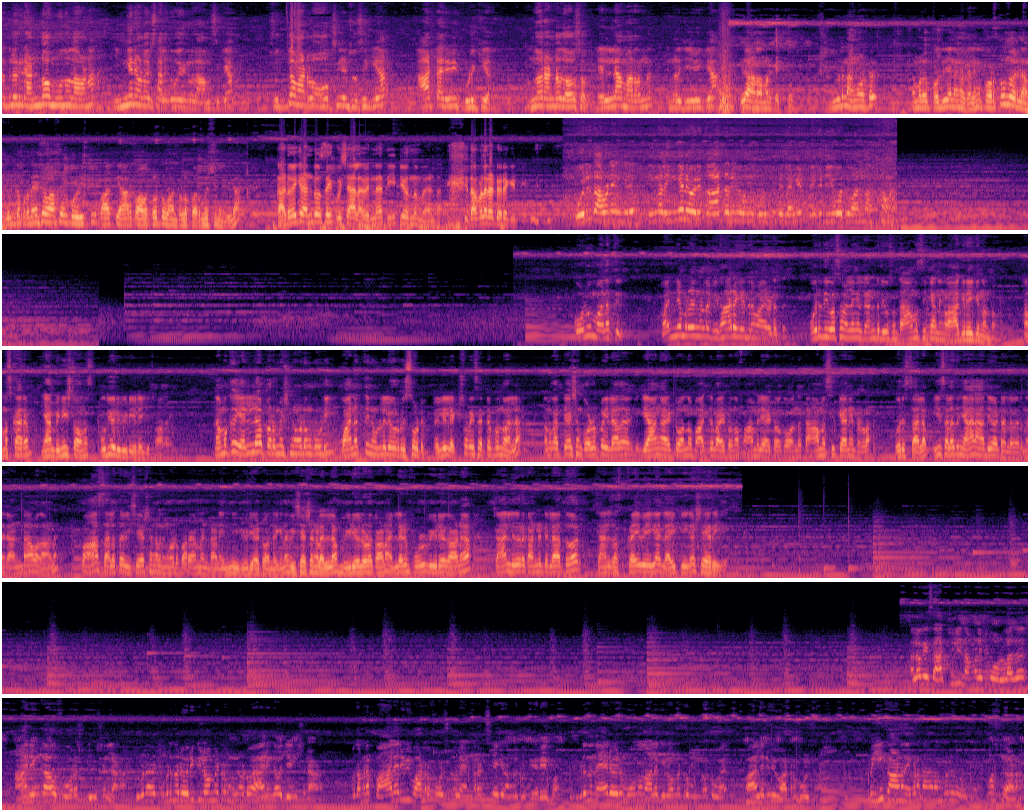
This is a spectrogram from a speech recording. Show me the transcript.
വർഷത്തിൽ ഒരു രണ്ടോ മൂന്നോ തവണ ഇങ്ങനെയുള്ള ഒരു സ്ഥലത്ത് പോയി നിങ്ങൾ താമസിക്കുക. ശുദ്ധമായിട്ടുള്ള ഓക്സിജൻ ശ്വസിക്കുക. കാട്ടരുവി കുളിക്കുക. ഒന്നോ രണ്ടോ ദിവസം എല്ലാം മറന്ന് നിങ്ങൾ ജീവിക്കുക. ഇതാണ് നമ്മുടെ ചെക്ക് പോസ്റ്റ് ഇവിടുന്ന് അങ്ങോട്ട് നമ്മൾ പൊതുജനങ്ങൾക്ക് അല്ലെങ്കിൽ പുറത്തുനിന്ന് വരുന്ന ഇവിടുത്തെ പ്രദേശവാസികൾക്ക് ഒഴിച്ച് ബാക്കി ആർക്കും അകത്തോട്ട് പോകാനുള്ള പെർമിഷൻ ഇല്ല. കടുവയ്ക്ക് രണ്ടു ദിവസത്തേക്ക് കുശാല പിന്നെ തീറ്റിയൊന്നും വേണ്ട. നമ്മളെ രണ്ടുപേരെ കിട്ടി. ഒരു തവണയെങ്കിലും നിങ്ങൾ ഇങ്ങനെ ഒരു കാട്ടരുവി വന്ന് കുളിച്ചിട്ടില്ലെങ്കിൽ നിങ്ങൾക്ക് ജീവിതത്തിൽ വൻ നഷ്ടമാണ്. കൊടും വനത്തിൽ വന്യമൃഗങ്ങളുടെ വിഹാര കേന്ദ്രമായൊരിടത്ത് ഒരു ദിവസം അല്ലെങ്കിൽ രണ്ട് ദിവസം താമസിക്കാൻ നിങ്ങൾ ആഗ്രഹിക്കുന്നുണ്ടോ? നമസ്കാരം ഞാൻ ബിനീഷ് തോമസ്. പുതിയൊരു വീഡിയോയിലേക്ക് സ്വാഗതം. നമുക്ക് എല്ലാ പെർമിഷനോടും കൂടി വനത്തിനുള്ളിൽ ഒരു റിസോർട്ടിൽ വലിയ ലക്ഷറി സെറ്റപ്പ് ഒന്നും അല്ല. നമുക്ക് അത്യാവശ്യം കുഴപ്പമില്ലാതെ ഗ്യാങ് ആയിട്ട് വന്നോ ബാച്ചലർ ആയിട്ട് വന്നോ ഫാമിലി ആയിട്ടോ ഒക്കെ വന്ന് താമസിക്കാനായിട്ടുള്ള ഒരു സ്ഥലം. ഈ സ്ഥലത്ത് ഞാൻ ആദ്യമായിട്ടല്ല വരുന്നത് രണ്ടാമതാണ്. അപ്പോൾ ആ സ്ഥലത്തെ വിശേഷങ്ങൾ നിങ്ങളോട് പറയാൻ വേണ്ടിയിട്ടാണ് ഇന്ന് ഈ വീഡിയോ ആയിട്ട് വന്നിരിക്കുന്നത്. വിശേഷങ്ങളെല്ലാം വീഡിയോയിലൂടെ കാണാം. എല്ലാവരും ഫുൾ വീഡിയോ കാണുക. ചാനൽ ഇതുവരെ കണ്ടിട്ടില്ലാത്തവർ ചാനൽ സബ്സ്ക്രൈബ് ചെയ്യുക ലൈക്ക് ചെയ്യുക ഷെയർ ചെയ്യുക. ഹലോ ഗൈസ് ആക്ച്വലി നമ്മളിപ്പോൾ ഉള്ളത് ആര്യങ്കാവ് ഫോറസ്റ്റ് ഡിവിഷനിലാണ് ഇവിടെ ഇവിടുന്ന് ഒരു ഒരു കിലോമീറ്റർ മുന്നോട്ട് പോയ ആര്യങ്കാവ് ജംഗ്ഷനാണ് അപ്പോൾ നമ്മുടെ പാലരുവി വാട്ടർഫോൾസിനുള്ള എൻട്രൻസിലേക്ക് നമ്മളിപ്പോൾ കയറിയപ്പോൾ ഇവിടുന്ന് നേരെ ഒരു മൂന്നോ നാലോ കിലോമീറ്റർ മുന്നോട്ട് പോയാൽ പാലരുവി വാട്ടർഫോൾസ് ആണ് അപ്പോൾ ഈ കാണുന്ന ഇവിടെ കാണാൻ നമുക്കൊരു ചെക്ക് പോസ്റ്റ് കാണാം.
